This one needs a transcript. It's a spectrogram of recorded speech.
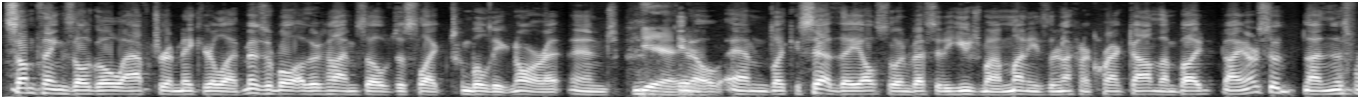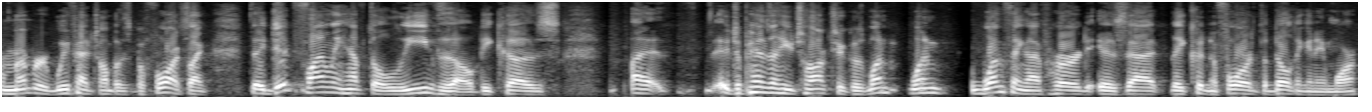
some things they'll go after and make your life miserable. Other times they'll just like completely ignore it. And Yeah, you know, and like you said, they also invested a huge amount of money, so they're not going to crack down on them. But I understood, and this remember we've had talk about this before. It's like they did finally have to leave though because uh, it depends on who you talk to. Because one one one thing I've heard is that they couldn't afford the building anymore.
